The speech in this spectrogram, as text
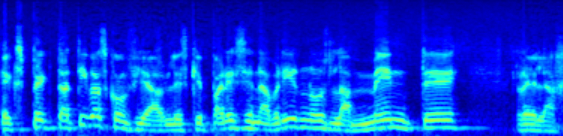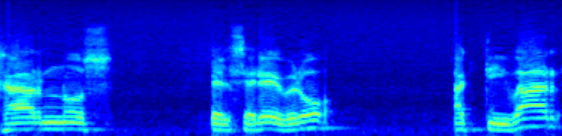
Expectativas confiables que parecen abrirnos la mente, relajarnos el cerebro, activar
